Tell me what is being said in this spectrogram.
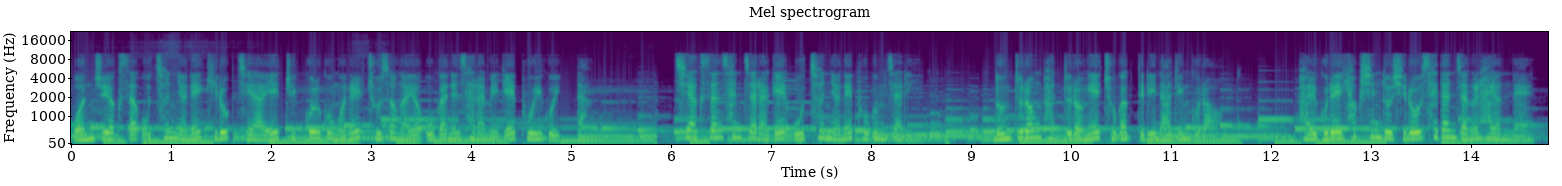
원주 역사 5천년의 기록 제하의 뒷골 공원을 조성하여 오가는 사람에게 보이고 있다. 치악산 산자락의 5천년의 보금자리 논두렁 밭두렁의 조각들이 나뒹굴어 발굴의 혁신도시로 새 단장을 하였네.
